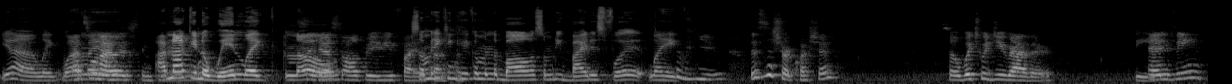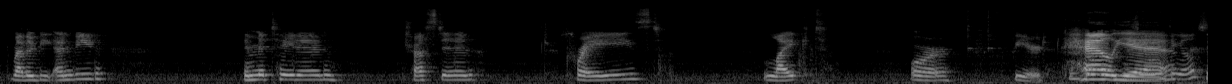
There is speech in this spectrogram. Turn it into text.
yeah, like why That's am what I? I was thinking. I'm not gonna win. Like no, Suggest all three of you fight. somebody can kick him in the ball. Somebody bite his foot. Like. This is a short question. So, which would you rather? be Envy? Rather be envied, imitated, trusted, praised, liked, or feared? Hell Is there yeah. Anything else?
